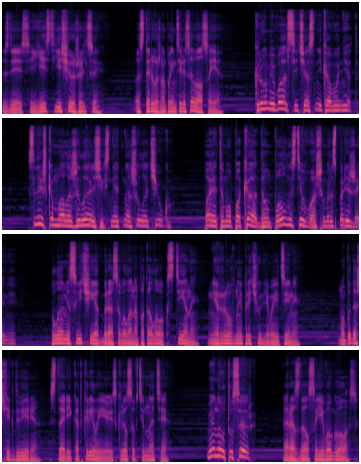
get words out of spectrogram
«Здесь есть еще жильцы?» Осторожно поинтересовался я. «Кроме вас сейчас никого нет. Слишком мало желающих снять нашу лачугу. Поэтому пока дом полностью в вашем распоряжении». Пламя свечи отбрасывало на потолок, стены, неровные причудливые тени. Мы подошли к двери. Старик открыл ее и скрылся в темноте. «Минуту, сэр!» Раздался его голос.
